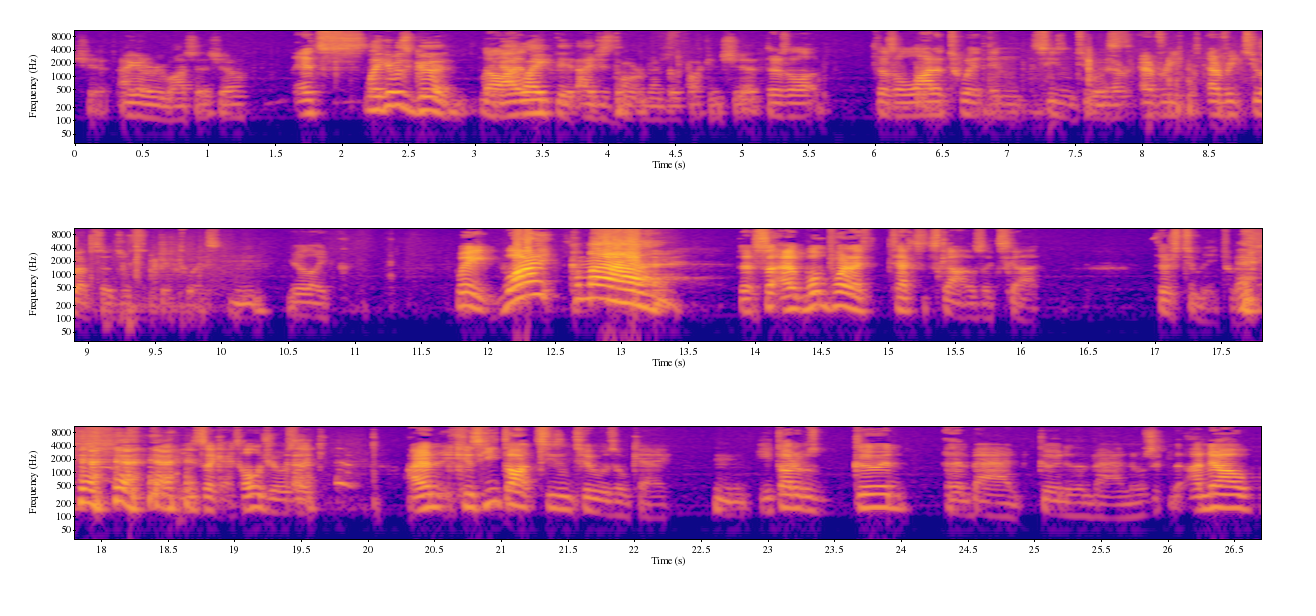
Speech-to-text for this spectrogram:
Shit, I gotta rewatch that show. It's Like it was good. No, Like, I, I- liked it. I just don't remember fucking shit. there's a lot. There's a lot of twist in season two. Every every two episodes, there's a big twist. Mhm. You're like, wait, what? Come on. So at one point, I texted Scott. I was like, Scott, there's too many twists. He's like, I told you. I was like, I because he thought season two was okay. Hmm. He thought it was good and then bad, good and then bad. And I was like, I know,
